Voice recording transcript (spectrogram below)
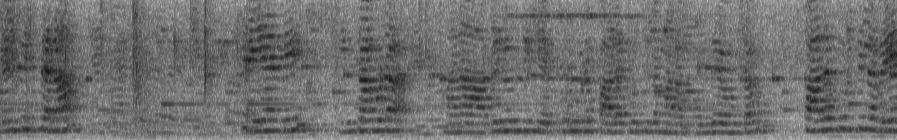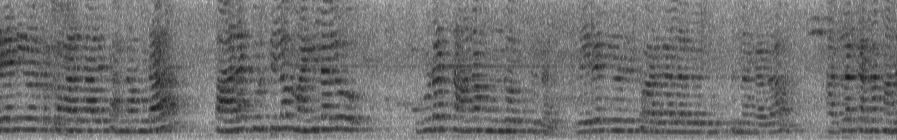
గెలిపిస్తారా? చేయండి. ఇంకా కూడా మన అభివృద్ధికి ఎప్పుడు కూడా పాలకుర్తిలో మనం ముందే ఉంటాం. పాలకుర్తిలో వేరే నియోజకవర్గాల కన్నా కూడా పాలకుర్తిలో మహిళలు కూడా చాలా ముందు వస్తున్నారు వేరే నియోజకవర్గాలలో చూస్తున్నాం కదా. అట్లా కన్నా మన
